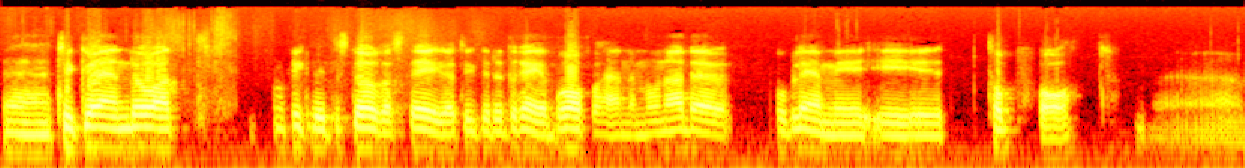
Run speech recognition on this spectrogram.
Eh, tycker ändå att hon fick lite större steg. Jag tyckte det drev bra för henne men hon hade problem i, i toppfart. Eh,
